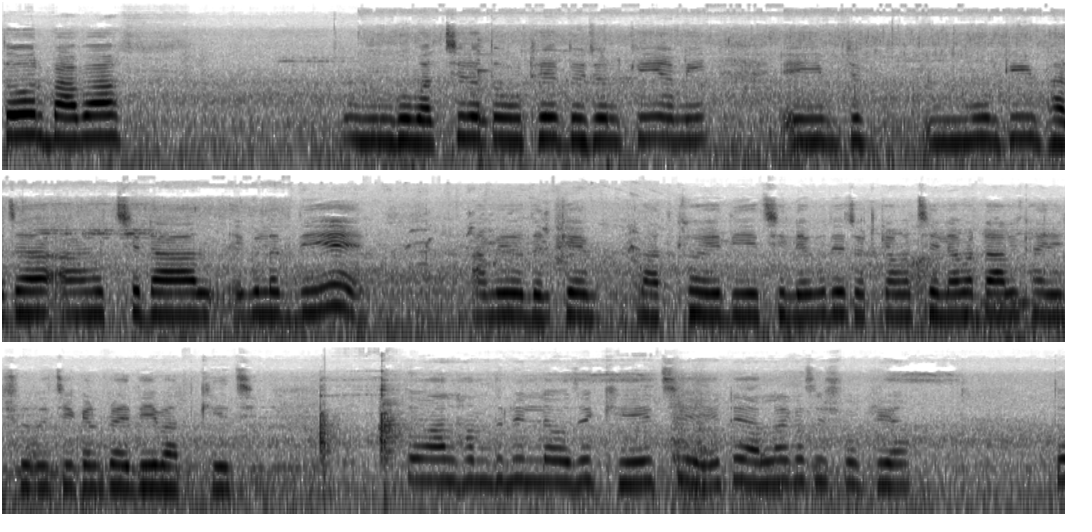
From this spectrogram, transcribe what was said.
তো ওর বাবা ঘুমাচ্ছিল তো উঠে দুজনকেই আমি এই যে মুরগি ভাজা আর হচ্ছে ডাল এগুলো দিয়ে আমি ওদেরকে ভাত খাইয়ে দিয়েছি, লেবু দিয়ে চটকে। আমার ছেলে আবার ডাল খায়নি, শুধু চিকেন ফ্রাই দিয়ে ভাত খেয়েছি। তো আলহামদুলিল্লাহ ও যে খেয়েছে, এটাই আল্লাহর কাছে শুক্রিয়া। তো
